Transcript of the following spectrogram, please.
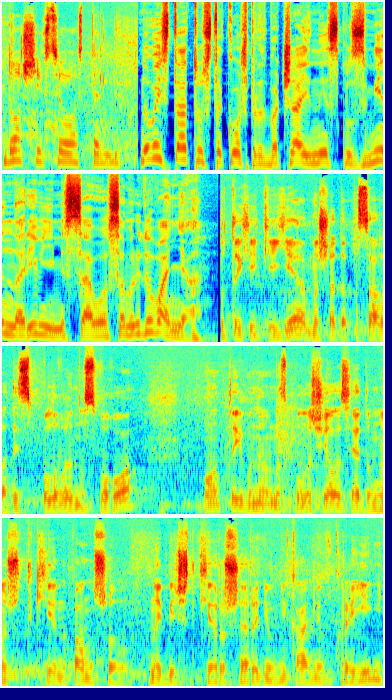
Дощ і все остальне. Новий статус також передбачає низку змін на рівні місцевого самоврядування. До тих, які є, ми ще дописали десь половину свого. От і вони у нас вийшли, я думаю, що такі, напевно, що найбільш такі розширені, унікальні в Україні.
